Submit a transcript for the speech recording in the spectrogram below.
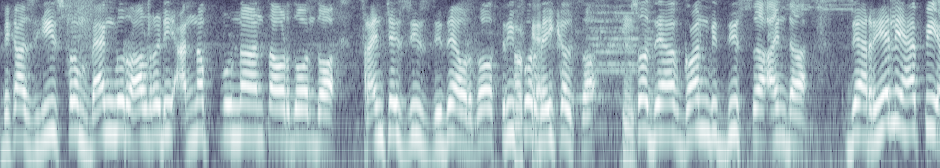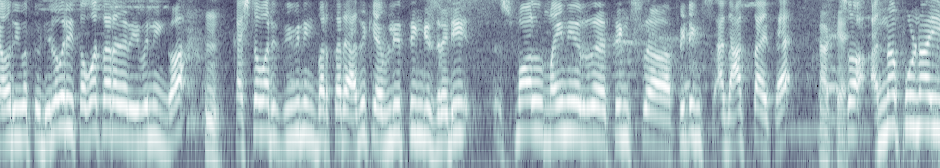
because is from Bangalore already Annapurna ಅಂತ ಅವ್ರದ್ದು ಒಂದು ಫ್ರಾಂಚೈಸೀಸ್ ಇದೆ ಅವ್ರದ್ದು three four. Vehicles so they have gone with this and they are really happy ಅವ್ರು ಇವತ್ತು ಡೆಲಿವರಿ ತಗೋತಾರೆ ಈವ್ನಿಂಗು ಕಸ್ಟಮರ್ ಈವ್ನಿಂಗ್ ಬರ್ತಾರೆ. ಅದಕ್ಕೆ everything is ready small minor things fittings ಅದು ಆಗ್ತಾ ಐತೆ. ಸೊ ಅನ್ನಪೂರ್ಣ ಈ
